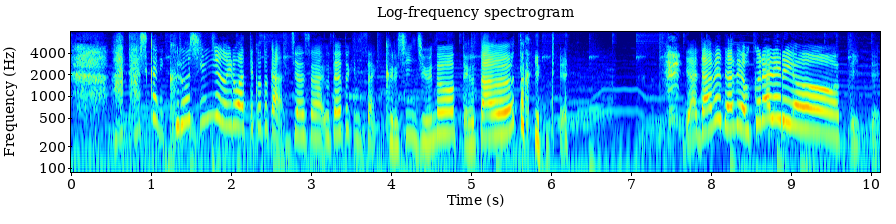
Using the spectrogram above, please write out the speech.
あ確かに黒真珠の色はってことか。じゃあさ歌う時にさ「黒真珠の」って歌うとか言って「いやダメダメ怒られるよ」って言って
